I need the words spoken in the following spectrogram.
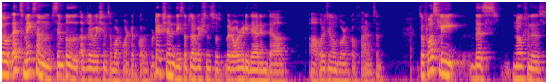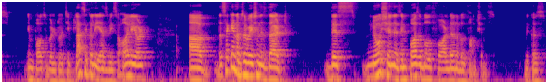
So let's make some simple observations about quantum copy protection. These observations was, were already there in the uh, original work of Aaronson. So firstly, this notion is impossible to achieve classically as we saw earlier. Uh, the second observation is that this notion is impossible for learnable functions because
